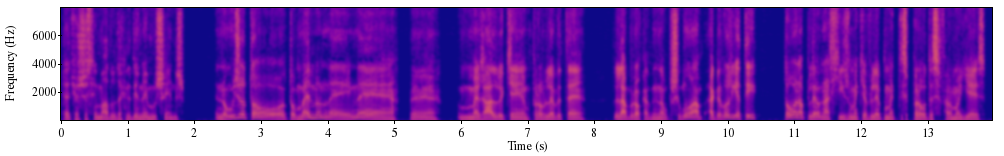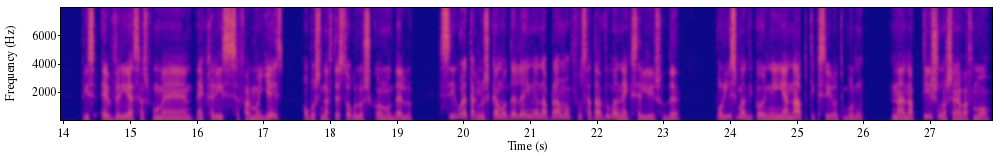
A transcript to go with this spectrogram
τέτοιων συστημάτων τεχνητής νοημοσύνης, Νομίζω το, το μέλλον ε, είναι ε, μεγάλο και προβλέπεται λαμπρό κατά την άποψή μου, ακριβώς γιατί τώρα πλέον αρχίζουμε και βλέπουμε τις πρώτες εφαρμογές, τι ευρείας ας πούμε ε, χρήσης εφαρμογές, όπως είναι αυτές των γλωσσικών μοντέλων. Σίγουρα τα γλωσσικά μοντέλα είναι ένα πράγμα που θα τα δούμε να εξελίσσονται. Πολύ σημαντικό είναι η ανάπτυξη, ότι μπορούν να αναπτύσσουν ως ένα βαθμό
